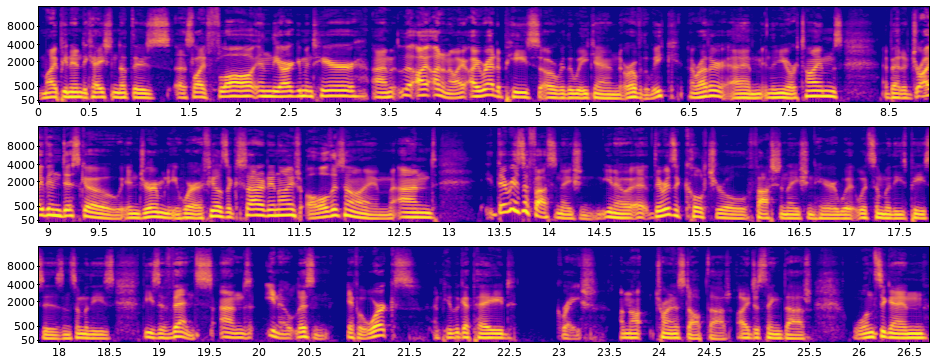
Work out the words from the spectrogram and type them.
might be an indication that there's a slight flaw in the argument here. Um, I, I don't know. I, I read a piece over the weekend or over the week, uh, rather, um, in the New York Times about a drive-in disco in Germany where it feels like Saturday night all the time, and there is a fascination you know uh, there is a cultural fascination here with, with some of these pieces and some of these these events and you know listen if it works and people get paid great i'm not trying to stop that i just think that once again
